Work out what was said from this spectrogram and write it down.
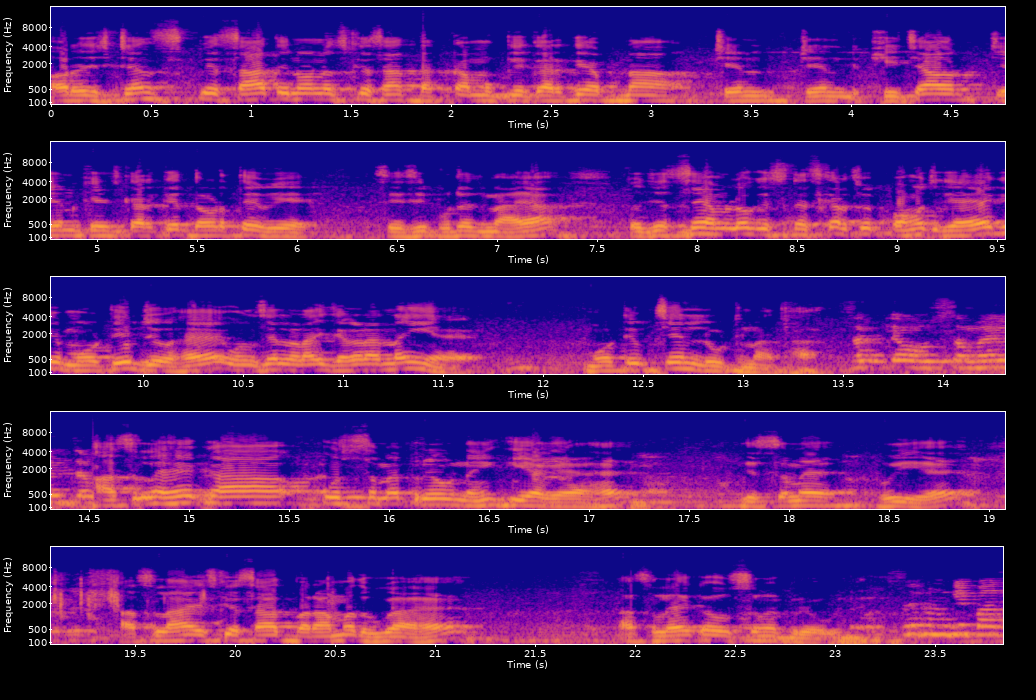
और रेजिस्टेंस के साथ इन्होंने उसके साथ धक्का मुक्की करके अपना चेन चेन खींचा और चेन खींच करके दौड़ते हुए सीसी फुटेज में आया। तो जिससे हम लोग इस निष्कर्ष पे पहुँच गए कि मोटिव जो है उनसे लड़ाई झगड़ा नहीं है। मोटिव चेन लूटना था। सर क्या उस समय जब असलहे का उस समय प्रयोग नहीं किया गया है जिस समय हुई है। असलहा इसके साथ बरामद हुआ है। असलहे का उस समय प्रयोग नहीं। सर उनके पास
